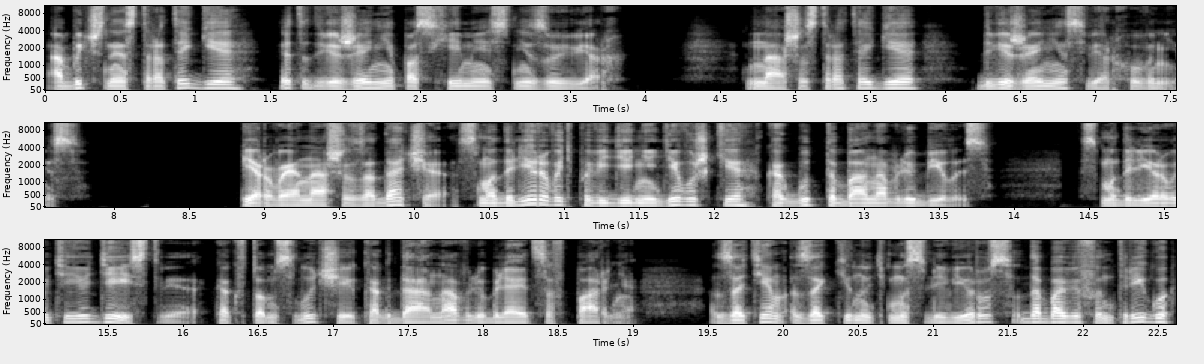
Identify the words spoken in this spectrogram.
Обычная стратегия – это движение по схеме снизу вверх. Наша стратегия – движение сверху вниз. Первая наша задача – смоделировать поведение девушки, как будто бы она влюбилась. Смоделировать ее действия, как в том случае, когда она влюбляется в парня – затем закинуть мыслевирус, добавив интригу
